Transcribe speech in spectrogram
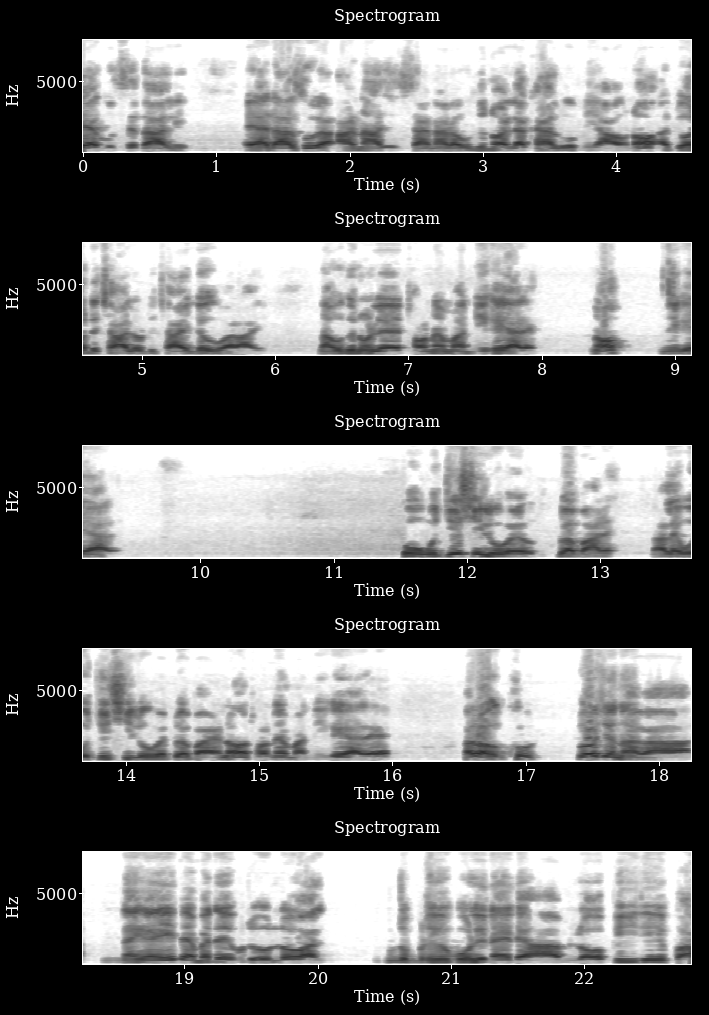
ရက်ကိုစစ်သားလေအရတာဆိုရအာဏာရှင်ဆန်တာတော့ဦးဇင်းကလက်ခံလို့မရအောင်နော်အပြောတခြားလို့တခြားကြီးလုပ်ရတာကြီးနောက်ဦးဇင်းတို့လည်းထောင်ထဲမှာနေခဲ့ရတယ်နော်နေခဲ့ရတယ်ကိုဝကျွရှိလို့ပဲတွေ့ပါတယ်ဒါလည်းဝကျွရှိလို့ပဲတွေ့ပါတယ်နော်ထောင်ထဲမှာနေခဲ့ရတယ်အဲ့တော့ခု ပြောချင်တာကနိုင်ငံရေးနဲ့ပတ်သက်ဘူးလို့လောကသူတို့ဗီဒီယိုပို့လေးနိုင်တယ်ဟာလော်ဘီတွေဘာ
